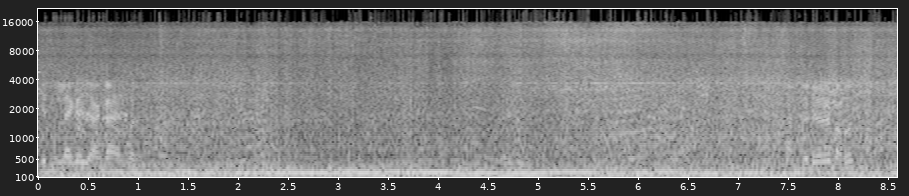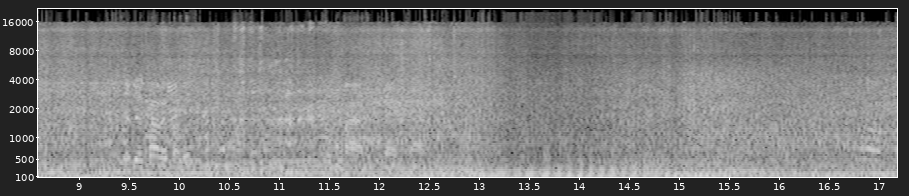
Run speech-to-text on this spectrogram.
เห็นอะไรก็อยากได้หมดเดี๋ยวเดินไปฝั่งนู้นเดี๋ยวเดินข้ามไปฝั่งนู้นรถมาแรงมากรอไป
